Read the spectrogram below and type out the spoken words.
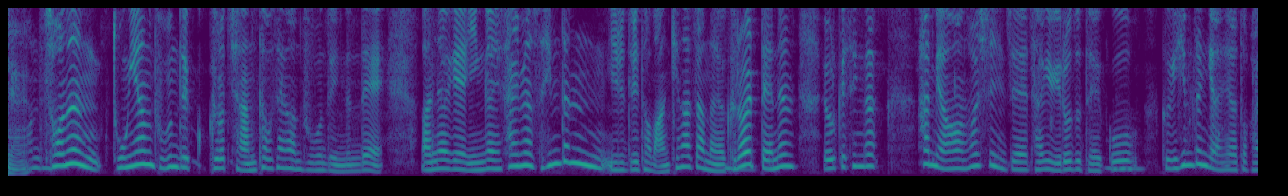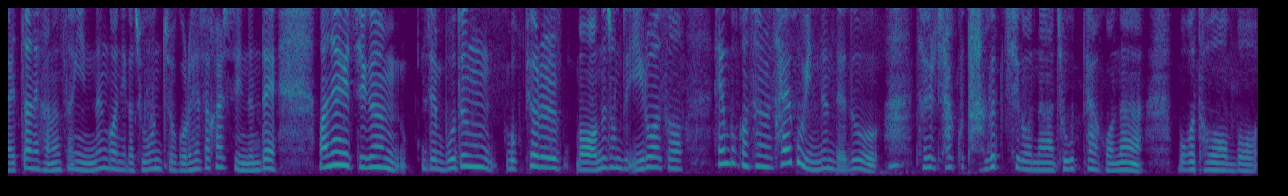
예. 어, 저는 동의하는 부분도 있고 그렇지 않다고 생각하는 부분도 있는데 만약에 인간이 살면서 힘든 일들이 더 많긴 하잖아요. 그럴 음. 때는 이렇게 생각 하면 훨씬 이제 자기 위로도 되고 음. 그게 힘든 게 아니라 더 발전의 가능성이 있는 거니까 좋은 쪽으로 해석할 수 있는데 만약에 지금 이제 모든 목표를 뭐 어느 정도 이루어서 행복한 삶을 살고 있는데도 자기를 자꾸 다그치거나 조급해하거나 뭐가 더 뭐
